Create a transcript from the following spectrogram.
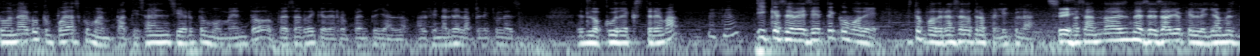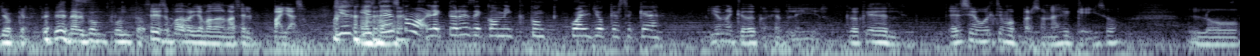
con algo que puedas como empatizar en cierto momento, a pesar de que de repente ya lo- al final de la película es, es locura extrema y que se ve siente como de esto podría ser otra película. Sí. O sea, no es necesario que le llames Joker en algún punto. Sí, se puede haber llamado más el payaso. ¿Y, y ustedes como lectores de cómic, con cuál Joker se quedan? Yo me quedo con Heath Ledger. Creo que el- ese último personaje que hizo lo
